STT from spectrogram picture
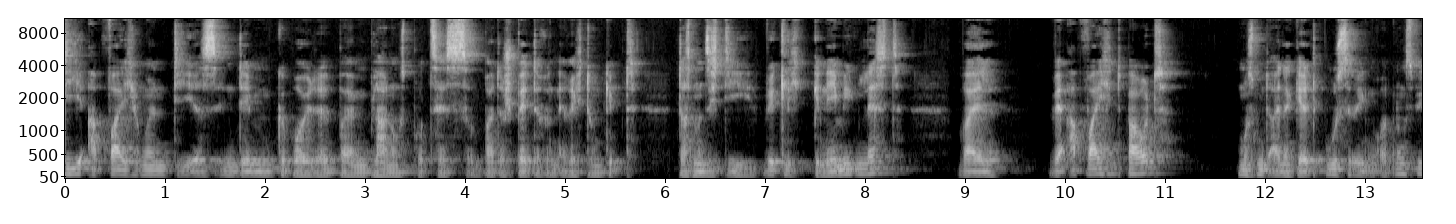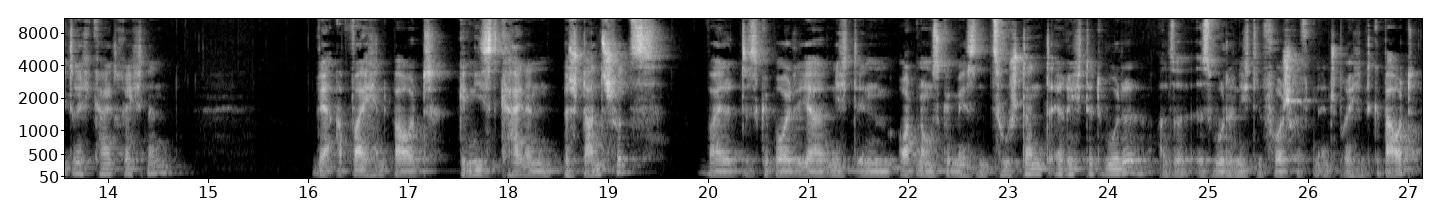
die Abweichungen, die es in dem Gebäude beim Planungsprozess und bei der späteren Errichtung gibt, dass man sich die wirklich genehmigen lässt, weil wer abweichend baut, muss mit einer Geldbuße wegen Ordnungswidrigkeit rechnen. Wer abweichend baut, genießt keinen Bestandsschutz, weil das Gebäude ja nicht im ordnungsgemäßen Zustand errichtet wurde. Also es wurde nicht den Vorschriften entsprechend gebaut.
